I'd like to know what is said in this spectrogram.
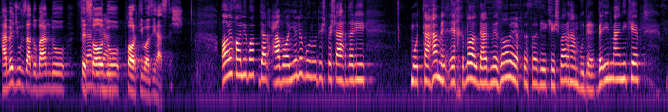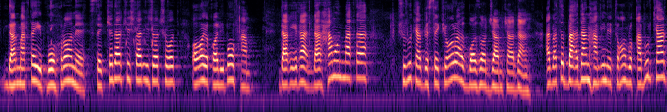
همه جور زد و بند و فساد دقیقاً. و پارتی بازی هستش آقای قالیباف در اوایل ورودش به شهرداری متهم اخلال در نظام اقتصادی کشور هم بوده به این معنی که در مقطعی بحران سکه در کشور ایجاد شد. آقای قالیباف هم دقیقا در همون مقطع شروع کرد به سکه ها رو از بازار جمع کردن. البته بعدا هم این اتهام رو قبول کرد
